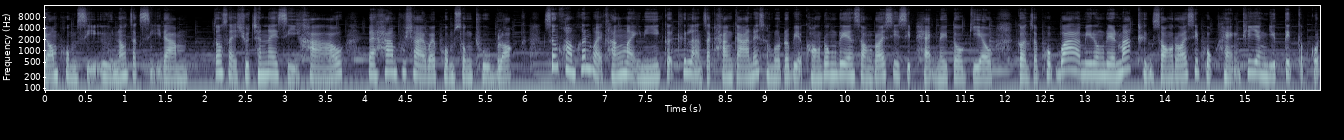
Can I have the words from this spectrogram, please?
ย้อมผมสีอื่นนอกจากสีดำ ต้องใส่ชุดชั้นในสีขาว และห้ามผู้ชายไว้ผมทรงทูบล็อก ซึ่งความเคลื่อนไหวครั้งใหม่นี้เกิดขึ้นหลังจากทางการได้สำรวจระเบียบของโรงเรียน 240 แห่งในโตเกียว ก่อนจะพบว่ามีโรงเรียนมากถึง 216 แห่งที่ยังยึดติดกับกฎ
